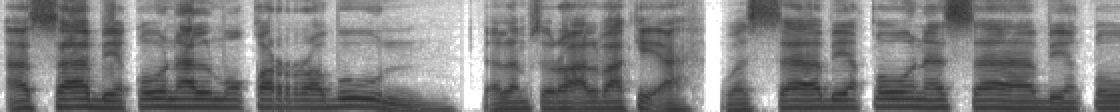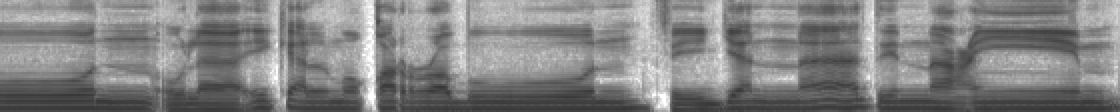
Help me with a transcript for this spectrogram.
as-sabiqun al-muqarrabun dalam surah Al-Waqiah. Was-sabiqun as-sabiqun ulaikal muqarrabun fi jannatin na'im.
